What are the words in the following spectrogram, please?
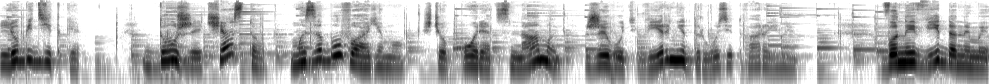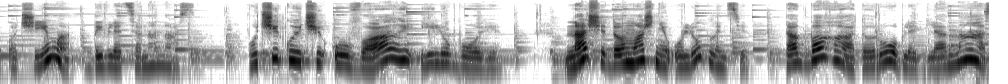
Любі дітки, дуже часто ми забуваємо, що поряд з нами живуть вірні друзі тварини. Вони відданими очима дивляться на нас, очікуючи уваги і любові. Наші домашні улюбленці так багато роблять для нас,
